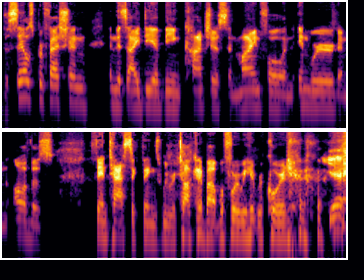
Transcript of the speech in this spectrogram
the sales profession and this idea of being conscious and mindful and inward and all of those fantastic things we were talking about before we hit record. yeah,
